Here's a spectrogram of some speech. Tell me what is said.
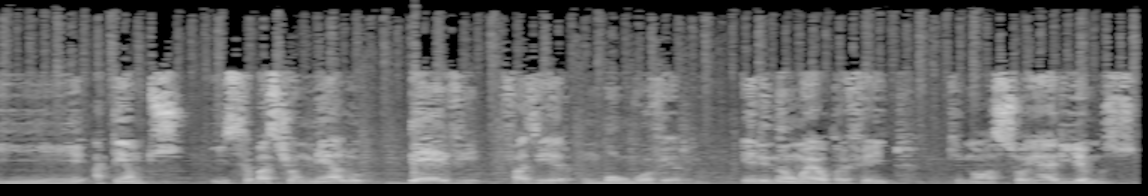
e atentos. E Sebastião Melo deve fazer um bom governo. Ele não é o prefeito que nós sonharíamos,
